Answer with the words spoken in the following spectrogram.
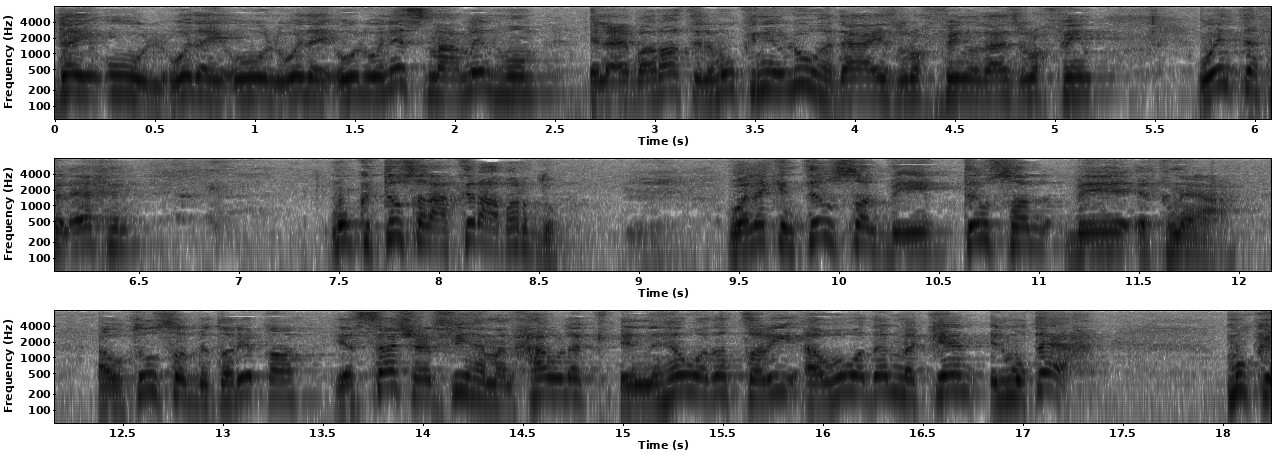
ده يقول وده يقول وده يقول ونسمع منهم العبارات اللي ممكن يقولوها ده عايز يروح فين وده عايز يروح فين. وانت في الآخر ممكن توصل على الترعة برضه. ولكن توصل بإيه؟ توصل بإقناع. أو توصل بطريقة يستشعر فيها من حولك إن هو ده الطريق أو هو ده المكان المتاح. ممكن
